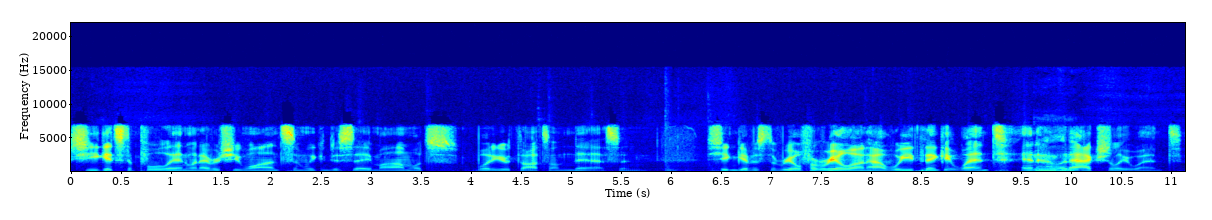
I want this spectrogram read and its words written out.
she gets to pull in whenever she wants, and we can just say, "Mom, what's what are your thoughts on this?" And she can give us the real for real on how we think it went and how it Mhm. actually went.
